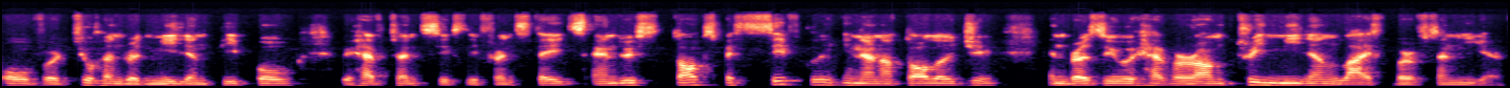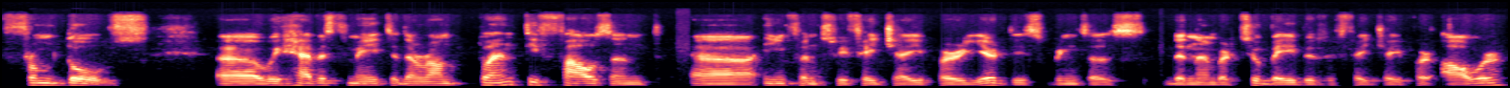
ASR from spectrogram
over 200 million people. We have 26 different states and we talk specifically in neonatology. In Brazil, we have around 3 million live births a year. From those, uh, we have estimated around 20,000 uh, infants with HIE per year. This brings us the number two babies with HIE per hour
